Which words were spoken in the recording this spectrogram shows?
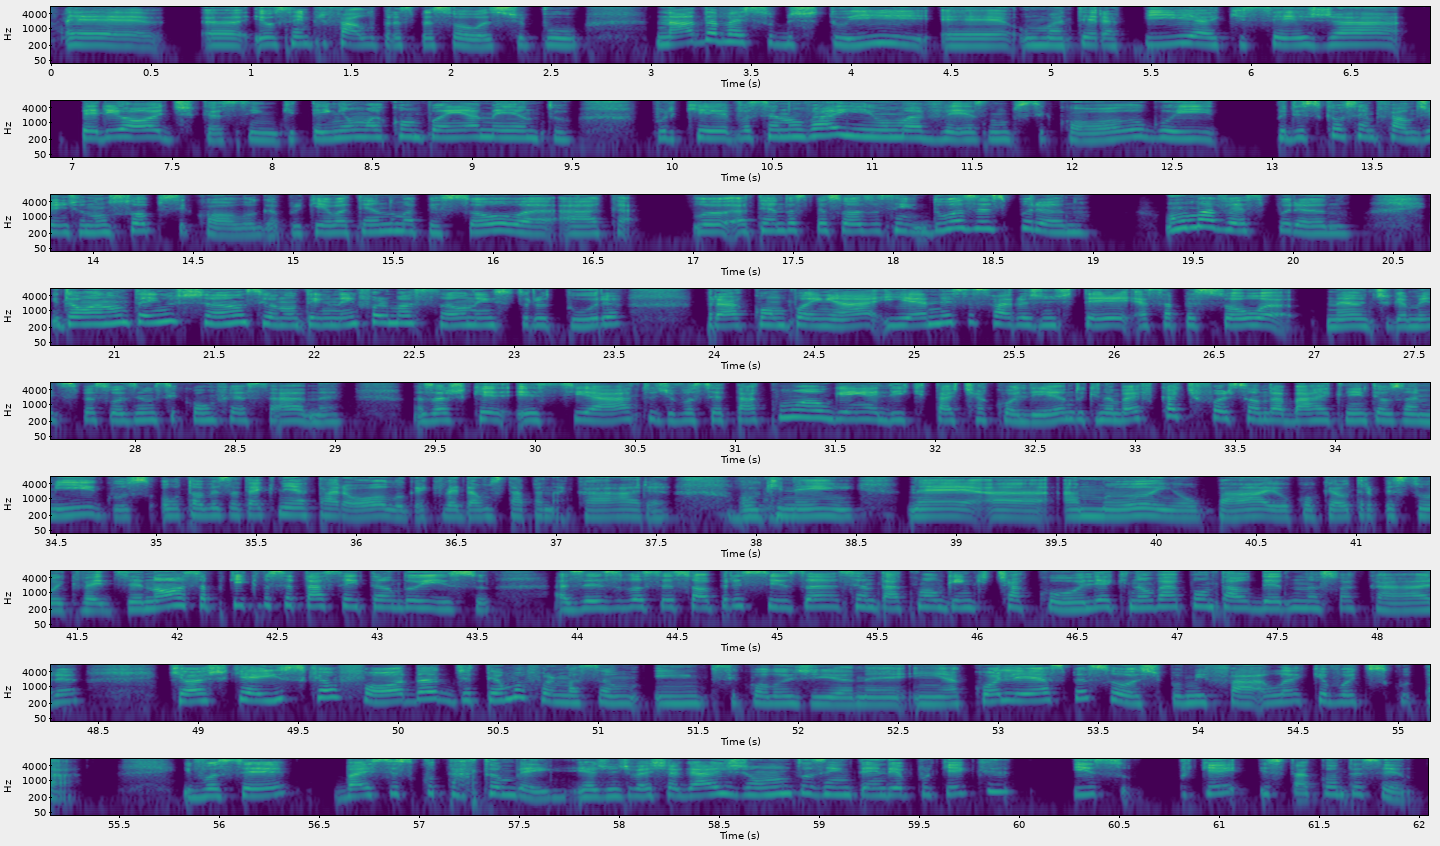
é, uh, eu sempre falo para as pessoas, tipo, nada vai substituir é, uma terapia que seja periódica, assim, que tenha um acompanhamento, porque você não vai ir uma vez num psicólogo e por isso que eu sempre falo, gente, eu não sou psicóloga, porque eu atendo uma pessoa, a, eu atendo as pessoas assim duas vezes por ano uma vez por ano. Então eu não tenho chance, eu não tenho nem formação, nem estrutura para acompanhar e é necessário a gente ter essa pessoa, né? Antigamente as pessoas iam se confessar, né? Mas acho que esse ato de você estar tá com alguém ali que tá te acolhendo, que não vai ficar te forçando a barra que nem teus amigos, ou talvez até que nem a taróloga, que vai dar uns tapas na cara, uhum. ou que nem, né, a, a mãe ou o pai ou qualquer outra pessoa que vai dizer: "Nossa, por que que você tá aceitando isso?". Às vezes você só precisa sentar com alguém que te acolha, que não vai apontar o dedo na sua cara, que eu acho que é isso que é o foda de ter uma formação em psicologia, né? Em acolher as pessoas. Tipo, me fala que eu vou te escutar. E você vai se escutar também. E a gente vai chegar juntos e entender por que, que isso, por que está acontecendo.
